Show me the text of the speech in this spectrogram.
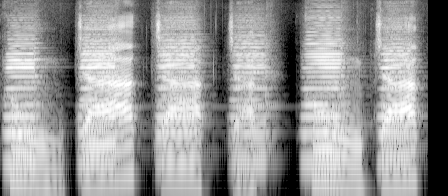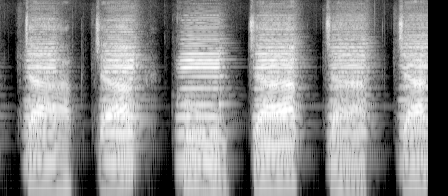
쿵짝 짝짝. 쿵짝 짝짝. 쿵짝 짝짝.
